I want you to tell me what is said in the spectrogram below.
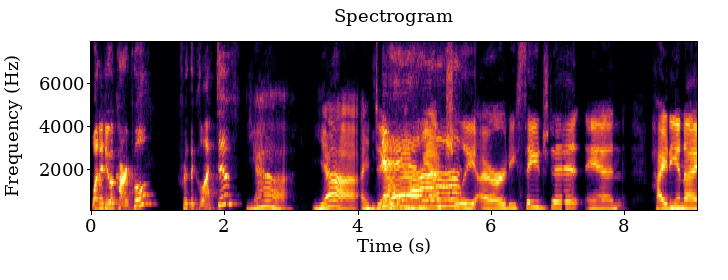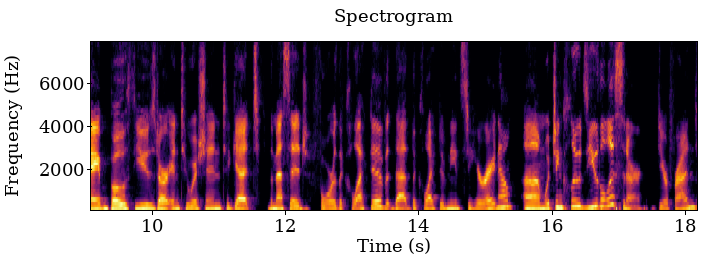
Want to do a card pull for the collective? Yeah. Yeah, I do. Yeah. And we actually, I already saged it and Heidi and I both used our intuition to get the message for the collective that the collective needs to hear right now, um, which includes you, the listener, dear friend.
